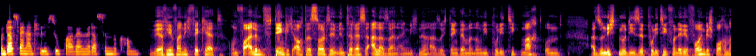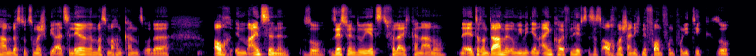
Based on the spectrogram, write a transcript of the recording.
Und das wäre natürlich super, wenn wir das hinbekommen. Wäre auf jeden Fall nicht verkehrt. Und vor allem denke ich auch, das sollte im Interesse aller sein eigentlich. Ne? Also ich denke, wenn man irgendwie Politik macht und also nicht nur diese Politik, von der wir vorhin gesprochen haben, dass du zum Beispiel als Lehrerin was machen kannst oder auch im Einzelnen. So, selbst wenn du jetzt vielleicht, keine Ahnung, einer älteren Dame irgendwie mit ihren Einkäufen hilfst, ist das auch wahrscheinlich eine Form von Politik. So.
